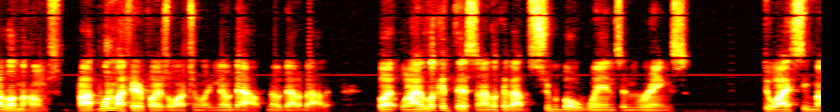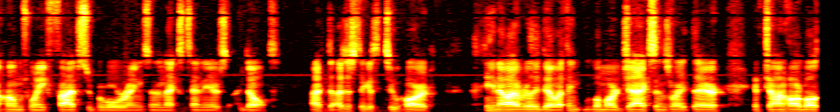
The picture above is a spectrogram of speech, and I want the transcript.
I love Mahomes. One of my favorite players to watch in the league, no doubt, no doubt about it. But when I look at this and I look about Super Bowl wins and rings, do I see Mahomes winning five Super Bowl rings in the next 10 years? I don't. I, I just think it's too hard You know, I really do. I think Lamar Jackson's right there. If John Harbaugh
